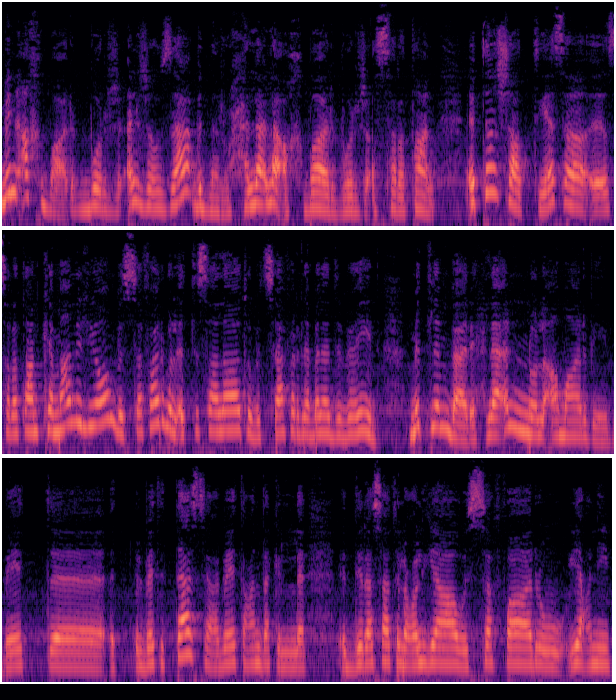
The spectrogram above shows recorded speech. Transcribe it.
من أخبار برج الجوزاء بدنا نروح هلأ لأخبار برج السرطان. بتنشط يا سرطان كمان اليوم بالسفر والاتصالات وبتسافر لبلد بعيد مثل امبارح لأنه القمر ببيت بالبيت التاسع بيت عندك الدراسات العليا والسفر ويعني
